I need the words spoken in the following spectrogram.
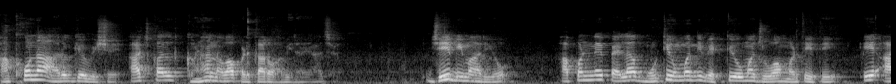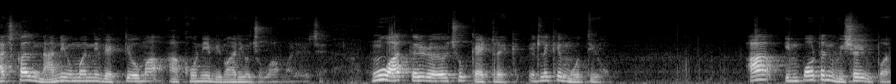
આંખોના આરોગ્ય વિશે આજકાલ ઘણા નવા પડકારો આવી રહ્યા છે. જે બીમારીઓ આપણને પહેલાં મોટી ઉંમરની વ્યક્તિઓમાં જોવા મળતી હતી એ આજકાલ નાની ઉંમરની વ્યક્તિઓમાં આંખોની બીમારીઓ જોવા મળે છે. હું વાત કરી રહ્યો છું કેટરેક એટલે કે મોતિયો આ ઇમ્પોર્ટન્ટ વિષય ઉપર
